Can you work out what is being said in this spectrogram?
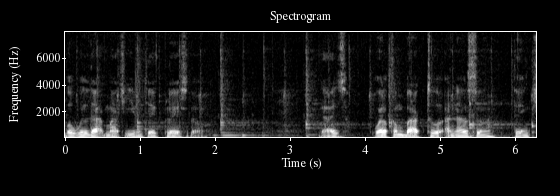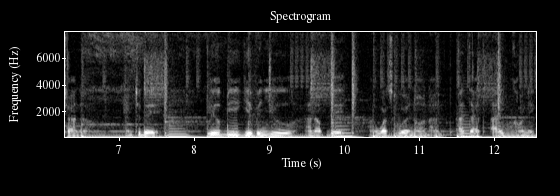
But will that match even take place though? Guys, welcome back to a Nelson Thing channel. And today we'll be giving you an update on what's going on at that iconic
